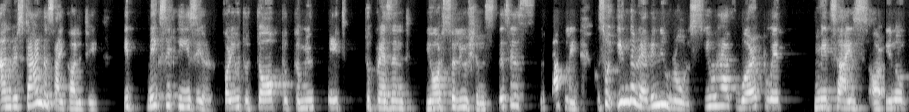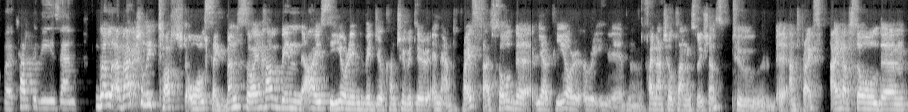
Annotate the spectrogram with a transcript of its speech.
understand the psychology it makes it easier for you to talk to communicate to present your solutions this is lovely so in the revenue roles you have worked with mid-size or you know uh, companies and well, I've actually touched all segments. So I have been IC or individual contributor in enterprise. I've sold the ERP or, or um, financial planning solutions to uh, enterprise. I have sold um,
